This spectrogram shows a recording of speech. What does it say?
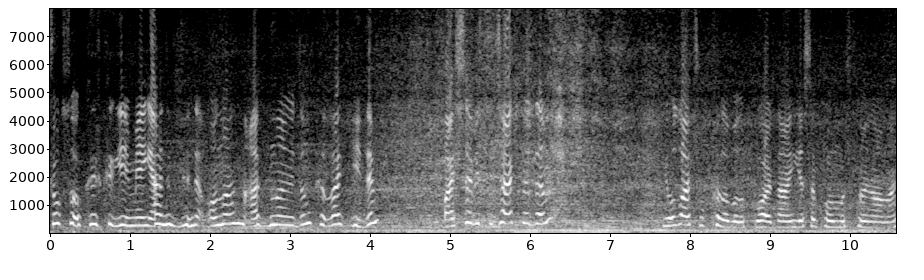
Çok soğuk kırkı giymeye geldim dedi. Onun aklına uydum kazak giydim. Başta bir sıcakladım. Yollar çok kalabalık bu arada yasak olmasına rağmen.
